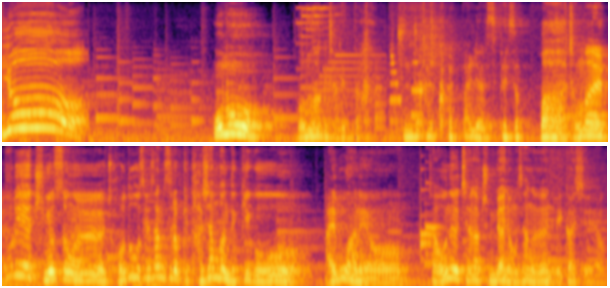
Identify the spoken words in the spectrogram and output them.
이야, 어머, 너무 하길 잘했다. 진작 할 걸 빨리 연습해서. 와, 정말 뿌리의 중요성을 저도 새삼스럽게 다시 한번 느끼고 알고 가네요. 자, 오늘 제가 준비한 영상은 여기까지예요.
